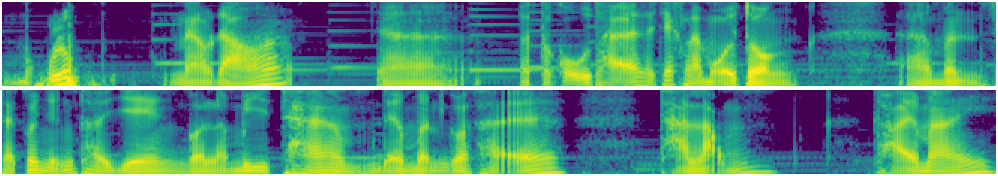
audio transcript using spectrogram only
một lúc nào đó à, và cụ thể là chắc là mỗi tuần à, mình sẽ có những thời gian gọi là me time để mình có thể thả lỏng thoải mái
